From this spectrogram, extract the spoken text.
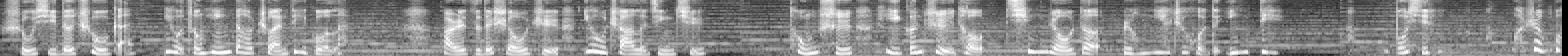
熟悉的触感又从阴道传递过来。儿子的手指又插了进去，同时一根指头轻柔地揉捏着我的阴蒂。不行，我忍不。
